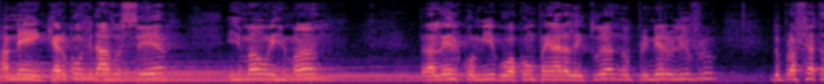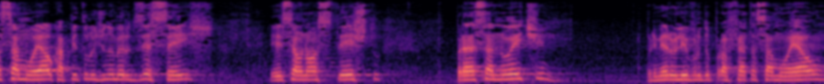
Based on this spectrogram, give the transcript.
Amém. Quero convidar você, irmão e irmã, para ler comigo ou acompanhar a leitura no primeiro livro do profeta Samuel, capítulo de número 16. Esse é o nosso texto para essa noite. Primeiro livro do profeta Samuel,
